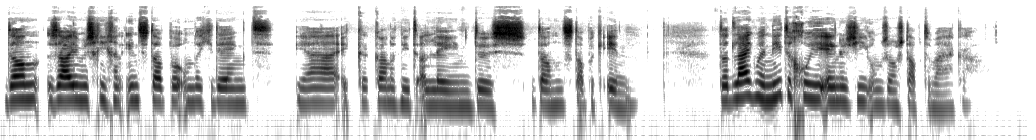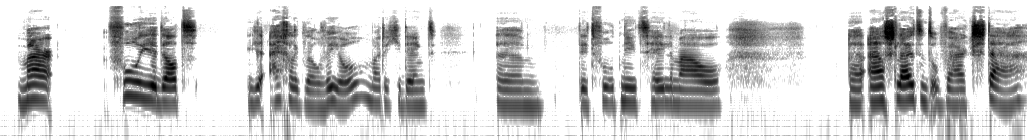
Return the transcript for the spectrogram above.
dan zou je misschien gaan instappen omdat je denkt, ja, ik kan het niet alleen, dus dan stap ik in. Dat lijkt me niet de goede energie om zo'n stap te maken. Maar voel je dat je eigenlijk wel wil, maar dat je denkt: um, dit voelt niet helemaal uh, aansluitend op waar ik sta,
